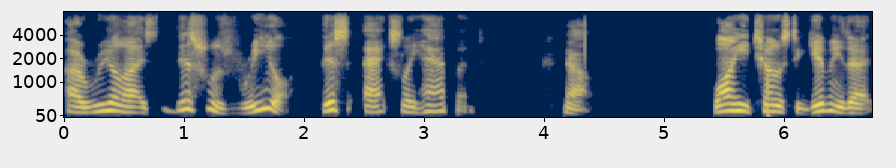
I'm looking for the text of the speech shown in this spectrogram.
I realized this was real. This actually happened. Now, why he chose to give me that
